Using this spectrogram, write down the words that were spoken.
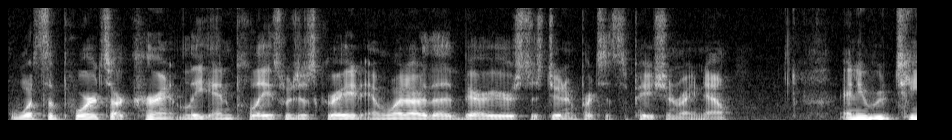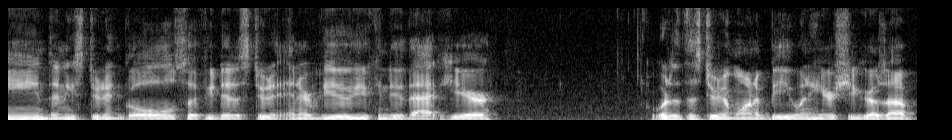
what supports are currently in place, which is great, and what are the barriers to student participation right now. Any routines, any student goals. So, if you did a student interview, you can do that here. What does the student want to be when he or she grows up?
